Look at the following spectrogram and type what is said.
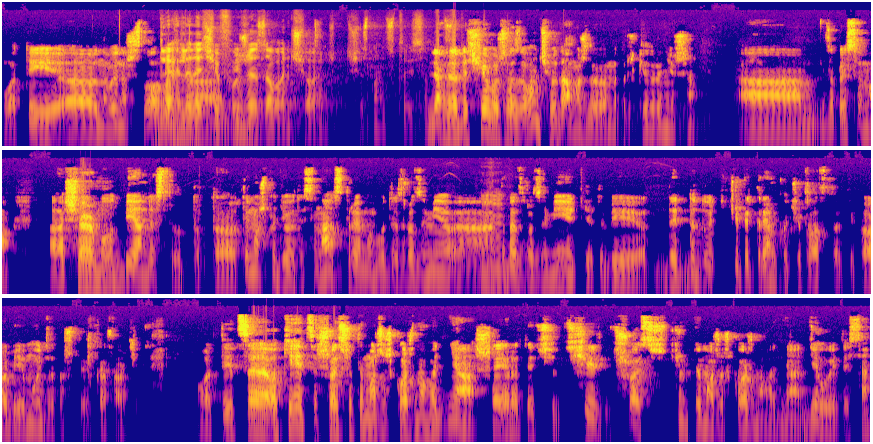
От і е, новий наш слоган. Для глядачів він... вже залончили 16 18 Для глядачів вже залончили, да, можливо, ми трошки раніше а, записуємо. Share mood, be understood. Тобто ти можеш поділитися настроєм, буде зрозумів, mm-hmm. тебе зрозуміють і тобі дадуть чи підтримку, чи просто типу, обіймуть за те, що ти красавчик. От, І це окей, це щось, що ти можеш кожного дня шейрити, чи чи щось, чим ти можеш кожного дня ділитися.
